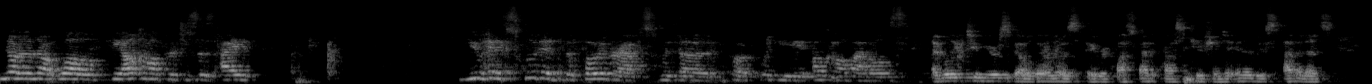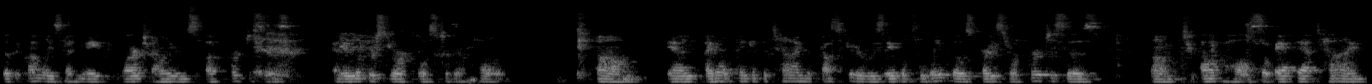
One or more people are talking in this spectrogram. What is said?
no, no, no, well, the alcohol purchases, I, you had excluded the photographs with the, pho- with the alcohol bottles. I believe two years ago, there was a request by the prosecution to introduce evidence that the Crumbleys had made large volumes of purchases at a liquor store close to their home. Um, and I don't think at the time the prosecutor was able to link those party store purchases um, to alcohol. So at that time,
